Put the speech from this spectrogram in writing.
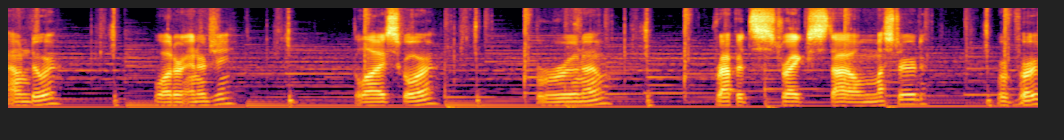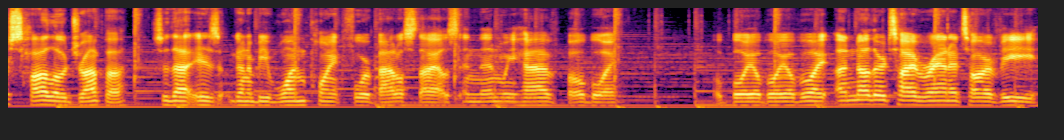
Houndour, Water Energy, Gliscor, Bruno, Rapid Strike Style Mustard, Reverse Holo Drampa, so that is going to be 1.4 battle styles. And then we have, oh boy, oh boy, oh boy, oh boy, another Tyranitar V.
